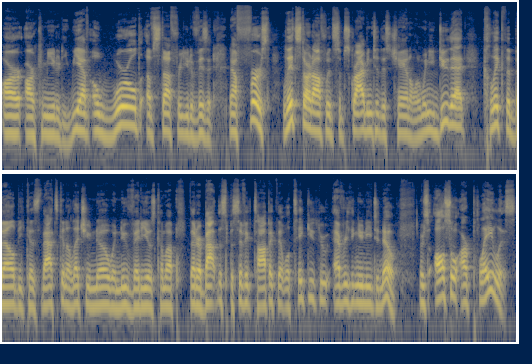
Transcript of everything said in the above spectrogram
our, our community. We have a world of stuff for you to visit. Now, first, let's start off with subscribing to this channel. And when you do that, click the bell because that's going to let you know when new videos come up that are about the specific topic that will take you through everything you need to know. There's also our playlists.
